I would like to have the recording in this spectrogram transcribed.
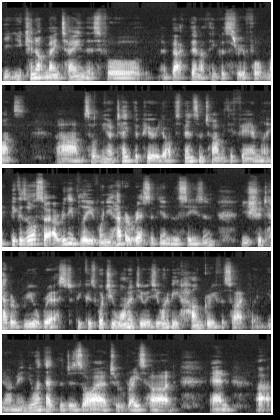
you, you cannot maintain this for, and back then I think it was three or four months. Um, so, you know, take the period off, spend some time with your family. Because also, I really believe when you have a rest at the end of the season, you should have a real rest. Because what you want to do is you want to be hungry for cycling. You know what I mean? You want that the desire to race hard. And uh,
